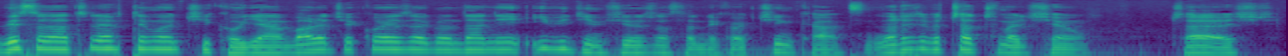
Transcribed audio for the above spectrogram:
Więc to na tyle w tym odcinku. Ja wam bardzo dziękuję za oglądanie i widzimy się już w następnych odcinkach. Na razie trzeba trzymać się. Cześć!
